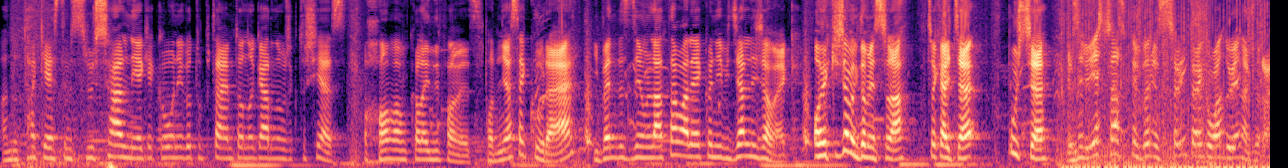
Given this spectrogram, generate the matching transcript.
A no tak, ja jestem słyszalny. Jak ja koło niego tu pytałem, to on ogarnął, że ktoś jest. Oho, mam kolejny pomysł. Podniosę kurę i będę z nią latał, ale jako niewidzialny ziomek. O, jakiś ziomek do mnie strzela. Czekajcie. Puśćcie. Jeżeli jest czas, ktoś do mnie strzeli, to ja go ładuję na dziurę.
